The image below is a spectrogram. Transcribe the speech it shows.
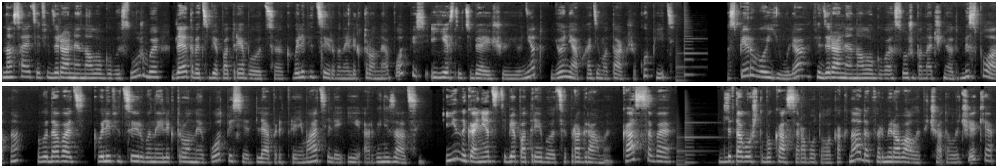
на сайте Федеральной налоговой службы. Для этого тебе потребуется квалифицированная электронная подпись, и если у тебя еще ее нет, ее необходимо также купить. С 1 июля Федеральная налоговая служба начнет бесплатно выдавать квалифицированные электронные подписи для предпринимателей и организаций. И, наконец, тебе потребуются программы «Кассовая», для того, чтобы касса работала как надо, формировала, печатала чеки,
